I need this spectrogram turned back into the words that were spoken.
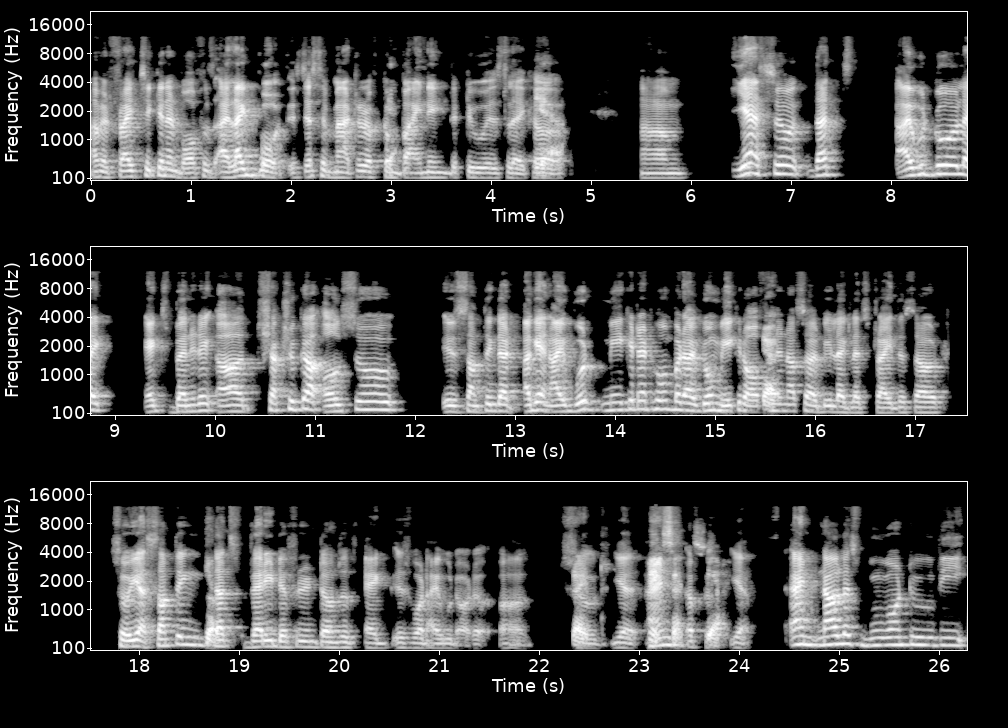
I mean, fried chicken and waffles. I like both. It's just a matter of Yeah. combining the two. Is like, Yeah. uh, um, yeah. So that's I would go like eggs Benedict. Uh, shakshuka also is something that again I would make it at home, but I don't make it often Yeah. enough. So I'd be like, let's try this out. So yeah, something Sure. that's very different in terms of egg is what I would order. Uh, so Right. yeah, Makes and sense, course, yeah. And now let's move on to the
